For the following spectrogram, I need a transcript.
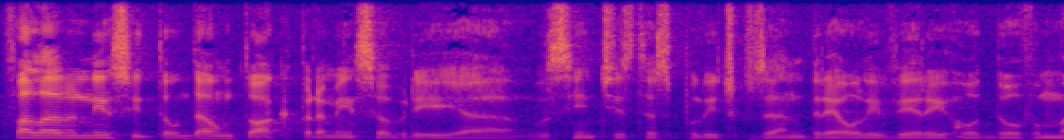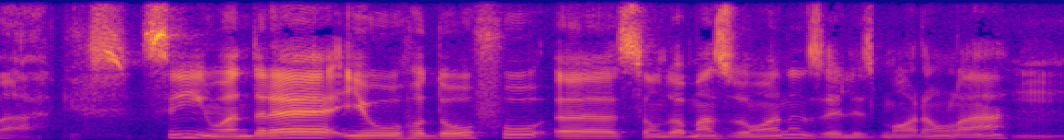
Falando nisso, então dá um toque para mim sobre ah, os cientistas políticos André Oliveira e Rodolfo Marques. Sim, o André e o Rodolfo ah, são do Amazonas, eles moram lá, Hum.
